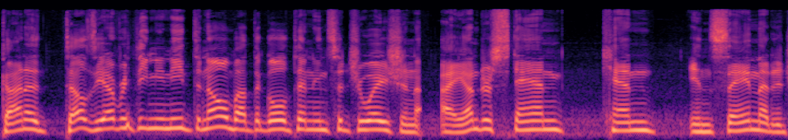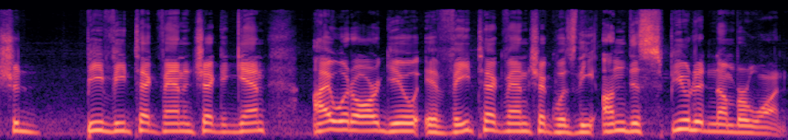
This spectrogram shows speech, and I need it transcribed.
kind of tells you everything you need to know about the goaltending situation. I understand Ken in saying that it should be Vitek Vanecek again. I would argue if Vitek Vanecek was the undisputed number one,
